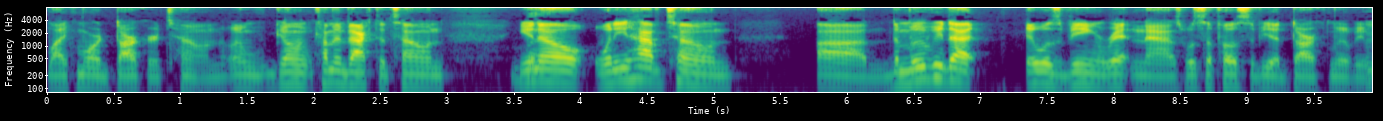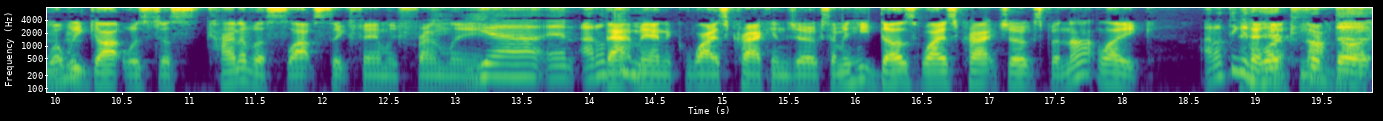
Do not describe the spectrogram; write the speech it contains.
like more darker tone. When going coming back to tone, you know, when you have tone, uh, the movie that it was being written as was supposed to be a dark movie. What we mm-hmm. got was just kind of a slapstick, family friendly. yeah, and I don't think Batman wisecracking jokes. I mean, he does wisecrack jokes, but not like I don't think it worked for the.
